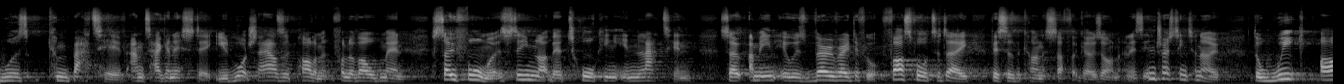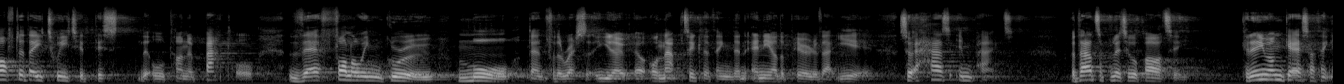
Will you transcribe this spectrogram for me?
was combative, antagonistic. You'd watch the Houses of Parliament full of old men, so formal, it seemed like they're talking in Latin. So, I mean, it was very, very difficult. Fast forward today, this is the kind of stuff that goes on. And it's interesting to note, the week after they tweeted this little kind of battle, their following grew more than for the rest, of, you know, uh, on that particular thing than any other period of that year. So it has impact. But that's a political party. Can anyone guess, I think,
